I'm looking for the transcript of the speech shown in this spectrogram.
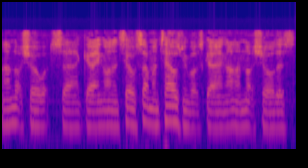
I'm not sure what's uh, going on until someone tells me what's going on. I'm not sure there's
